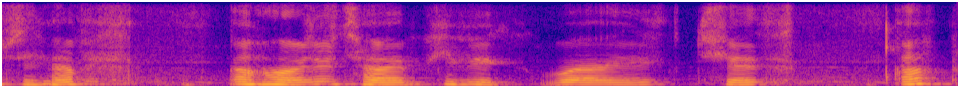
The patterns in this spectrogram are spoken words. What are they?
See, having a harder time keeping my chin up.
